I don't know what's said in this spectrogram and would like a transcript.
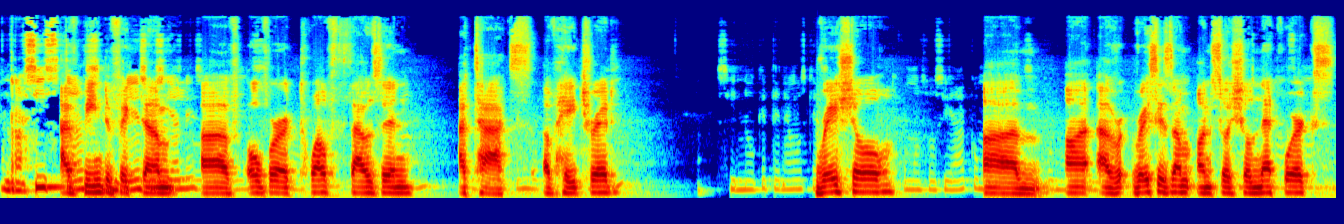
racistas. I've been the victim of over 12,000 attacks of hatred, sino que tenemos que racial, como sociedad, como um, uh, uh, racism on social networks.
